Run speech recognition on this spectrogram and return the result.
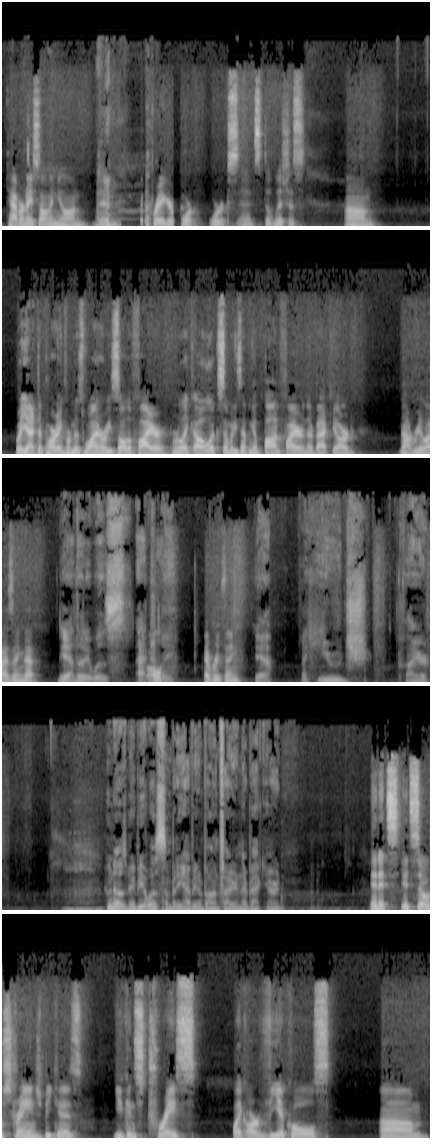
Cabernet Sauvignon, then Prager Port works, and it's delicious. Um, but yeah, departing from this winery, we saw the fire, and we're like, "Oh, look, somebody's having a bonfire in their backyard," not realizing that Yeah, that it was all actually everything. yeah a huge fire. Who knows? Maybe it was somebody having a bonfire in their backyard. and it's it's so strange because you can trace like our vehicle's um,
